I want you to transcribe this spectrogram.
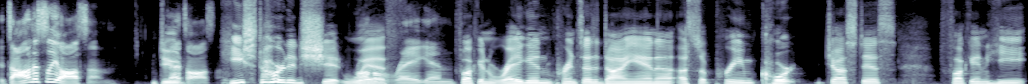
It's honestly awesome. Dude, That's awesome. he started shit Ronald with Reagan. fucking Reagan, Princess Diana, a Supreme Court justice. Fucking he,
